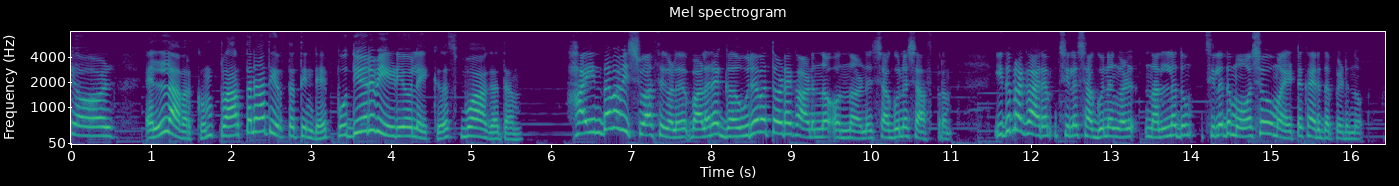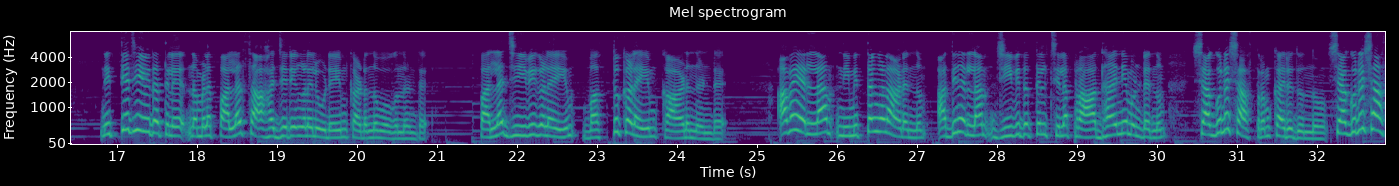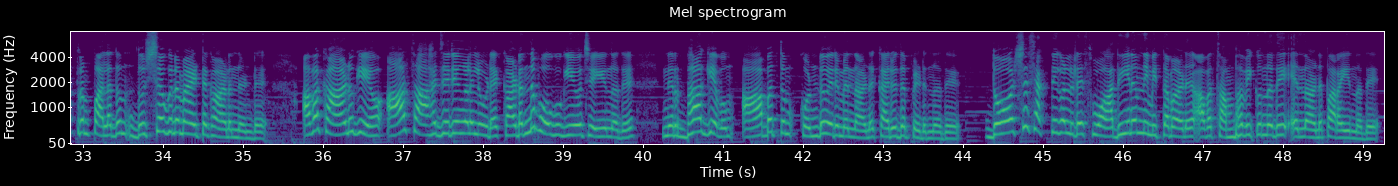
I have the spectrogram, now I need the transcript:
Hi all. എല്ലാവർക്കും പ്രാർത്ഥനാ തീർത്ഥത്തിന്റെ പുതിയൊരു വീഡിയോയിലേക്ക് സ്വാഗതം. ഹൈന്ദവ വിശ്വാസികൾ വളരെ ഗൗരവത്തോടെ കാണുന്ന ഒന്നാണ് ശകുനശാസ്ത്രം. ഇത് പ്രകാരം ചില ശകുനങ്ങൾ നല്ലതും ചിലത് മോശവുമായിട്ട് കരുതപ്പെടുന്നു. നിത്യജീവിതത്തിൽ നമ്മൾ പല സാഹചര്യങ്ങളിലൂടെയും കടന്നു പോകുന്നുണ്ട് പല ജീവികളെയും വസ്തുക്കളെയും കാണുന്നുണ്ട്. അവയെല്ലാം നിമിത്തങ്ങളാണെന്നും അതിനെല്ലാം ജീവിതത്തിൽ ചില പ്രാധാന്യമുണ്ടെന്നും ശകുനശാസ്ത്രം കരുതുന്നു. ശകുനശാസ്ത്രം പലതും ദുശകുനമായിട്ട് കാണുന്നുണ്ട്. അവ കാണുകയോ ആ സാഹചര്യങ്ങളിലൂടെ കടന്നു പോകുകയോ ചെയ്യുന്നത് നിർഭാഗ്യവും ആപത്തും കൊണ്ടുവരുമെന്നാണ് കരുതപ്പെടുന്നത്. ദോഷശക്തികളുടെ സ്വാധീനം നിമിത്തമാണ് അവ സംഭവിക്കുന്നത് എന്നാണ് പറയുന്നത്.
